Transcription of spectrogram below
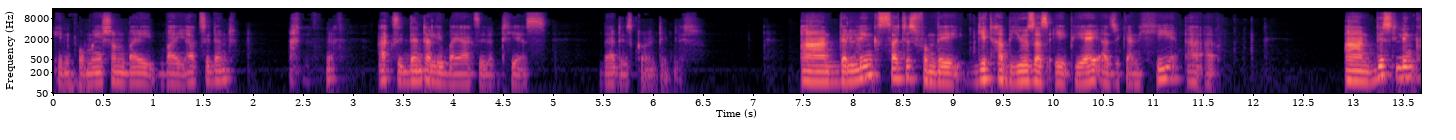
information by by accident. Accidentally by accident yes. That is correct english. And the link searches from the github users api as you can hear uh, uh and this link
